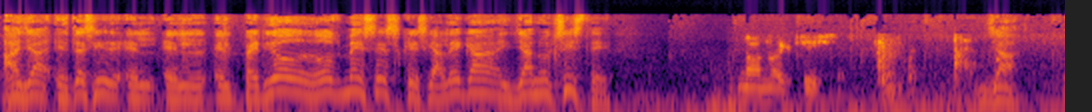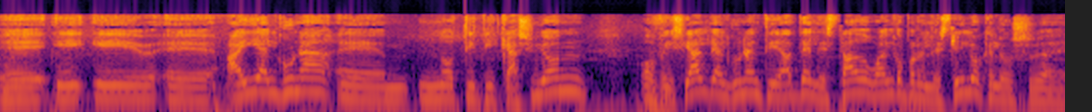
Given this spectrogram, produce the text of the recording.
Ah, ya, es decir, el, el, el periodo de dos meses que se alega ya no existe. No, no existe. Ya. Eh, y y eh, hay alguna eh, notificación oficial de alguna entidad del Estado o algo por el estilo que los eh,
